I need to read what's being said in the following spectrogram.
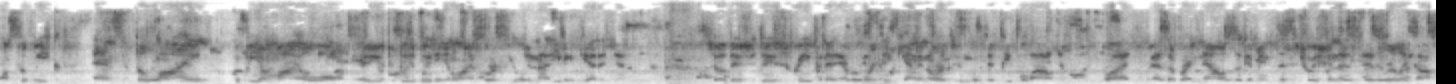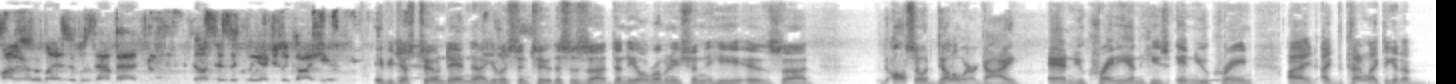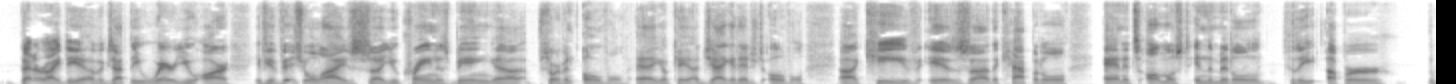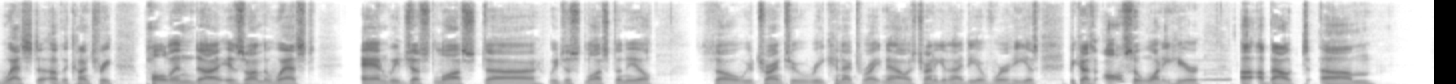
once a week, and the line could be a mile long. So you could be waiting in line for fuel and not even get it yet. So they're, they're scraping it everywhere they can in order to move the people out. But as of right now, look, I mean, the situation is, is really tough. I didn't realize it was that bad until I physically actually got here. If you just tuned in, uh, you're listening to this is uh, Danil Romanishyn. He is uh, also a Delaware guy and Ukrainian. He's in Ukraine. I, I'd kind of like to get a better idea of exactly where you are. If you visualize uh, Ukraine as being uh, sort of an oval, uh, okay, a jagged edged oval, uh, Kiev is uh, the capital, and it's almost in the middle to the upper west of the country. Poland uh, is on the west, and we just lost we just lost Danil. So we're trying to reconnect right now. I was trying to get an idea of where he is because I also want to hear uh, about um,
